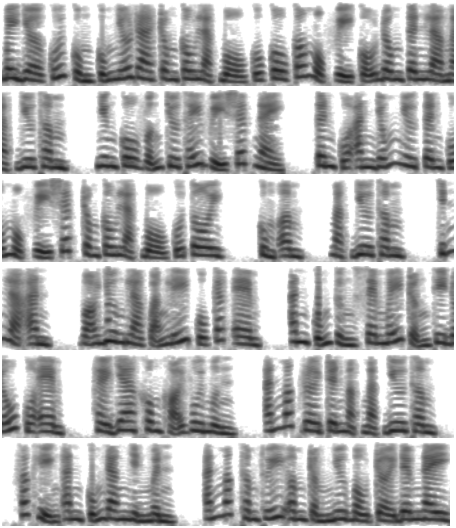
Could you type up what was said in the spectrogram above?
bây giờ cuối cùng cũng nhớ ra trong câu lạc bộ của cô có một vị cổ đông tên là Mạc Dư Thâm, nhưng cô vẫn chưa thấy vị sếp này, tên của anh giống như tên của một vị sếp trong câu lạc bộ của tôi, cùng âm, Mạc Dư Thâm, chính là anh, Võ Dương là quản lý của các em, anh cũng từng xem mấy trận thi đấu của em, hề gia không khỏi vui mừng, ánh mắt rơi trên mặt mặt Dư Thâm, phát hiện anh cũng đang nhìn mình, ánh mắt thâm thúy âm trầm như bầu trời đêm nay,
